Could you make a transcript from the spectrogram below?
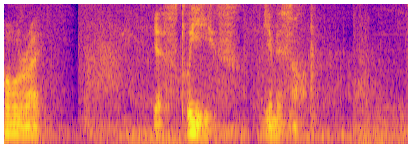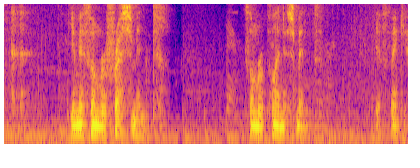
Alright. Yes, please. Give me some. Give me some refreshment. Some replenishment. Yes, thank you.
